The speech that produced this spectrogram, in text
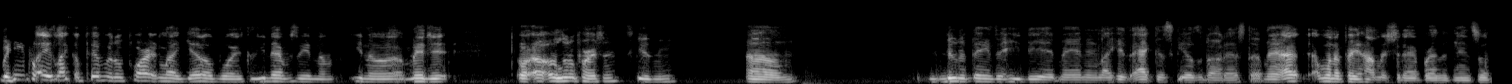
But he plays like a pivotal part in like Geto Boys because you never seen them, you know, a midget or a, a little person, excuse me, um, do the things that he did, man, and like his acting skills and all that stuff, man. I, I want to pay homage to that brother, man. So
